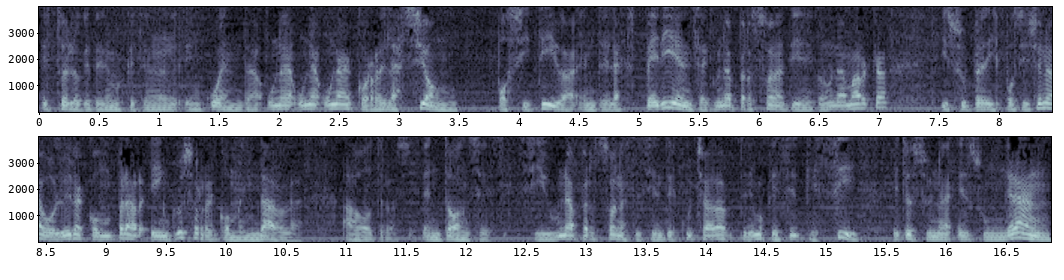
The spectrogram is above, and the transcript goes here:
esto es lo que tenemos que tener en cuenta, una, una, una correlación positiva entre la experiencia que una persona tiene con una marca y su predisposición a volver a comprar e incluso recomendarla a otros. Entonces, si una persona se siente escuchada, tenemos que decir que sí. Esto es una es un gran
